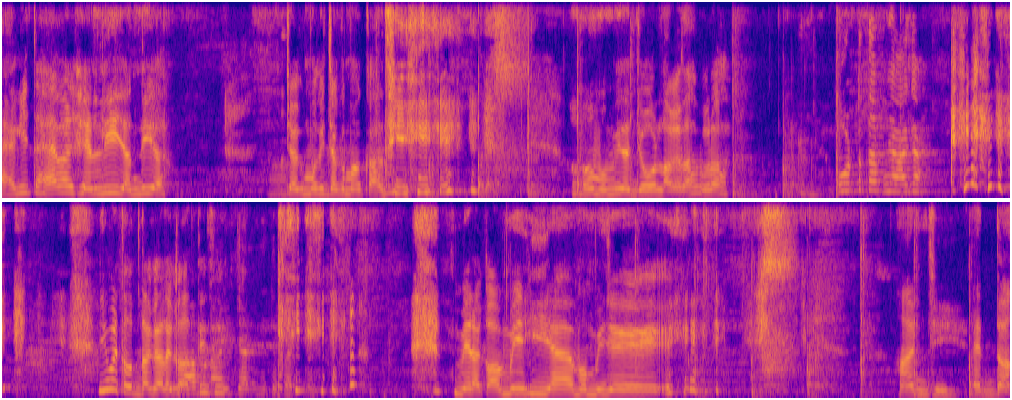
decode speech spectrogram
ਹੈਗੀ ਤਾਂ ਹੈ ਪਰ ਹਿੱਲ ਜਾਂਦੀ ਆ। ਜਗਮਗ ਜਗਮਗ ਕਰਦੀ। ਹਾਂ ਮੰਮੀ ਦਾ ਜ਼ੋਰ ਲੱਗਦਾ ਪੂਰਾ। ਫੁੱਟ ਤਾਂ ਫਿਰ ਆ ਜਾ। ਨਹੀਂ ਮੈਂ ਤਾਂ ਉਦਾਂ ਗੱਲ ਕਰਤੀ ਸੀ। ਮੇਰਾ ਕੰਮ ਇਹੀ ਹੈ ਮੰਮੀ ਜੇ। ਹਾਂਜੀ ਐਦਾਂ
